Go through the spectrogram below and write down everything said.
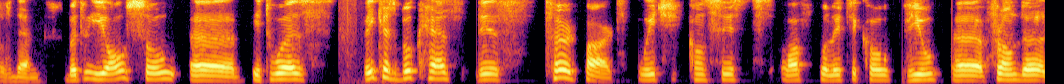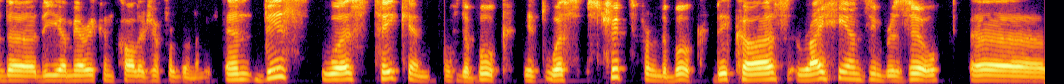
of them. But we also uh, it was Baker's book has this third part, which consists of political view uh, from the, the, the American College of Orgonomics. And this was taken of the book, it was stripped from the book because Reichians in Brazil uh,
